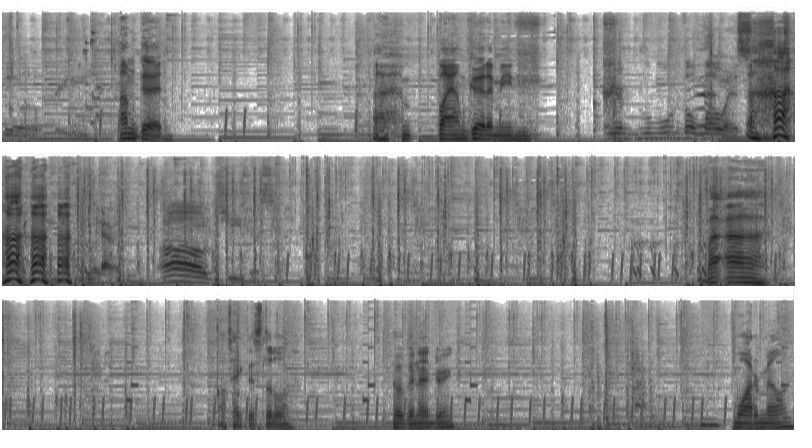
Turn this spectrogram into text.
Be a little greedy. I'm good. Uh, by I'm good, I mean. You're the lowest. oh Jesus! uh, I'll take this little coconut drink. Watermelon.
